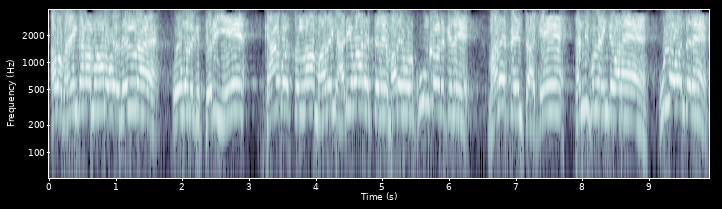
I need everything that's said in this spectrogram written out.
அவ பயங்கரமான ஒரு வெள்ள உங்களுக்கு தெரியும். கேபத்துலாம் மலை அடிவாரத்தில் மலை ஒரு கூண்டு இருக்குது. மழை பெஞ்சாக்கு தண்ணி ஃபுல்லா இங்க வரேன். உள்ள வந்துறேன்.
